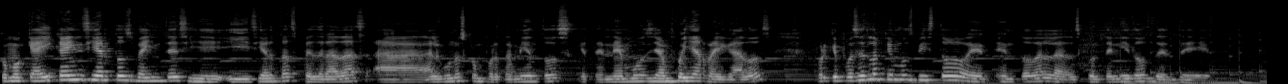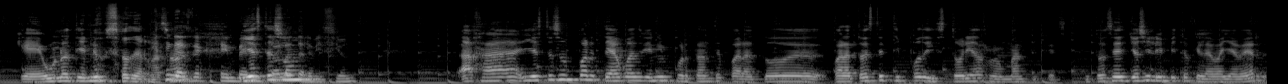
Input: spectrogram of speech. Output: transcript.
como que ahí caen ciertos veintes y, ciertas pedradas a algunos comportamientos que tenemos ya muy arraigados, porque pues es lo que hemos visto en, en todos los contenidos desde que uno tiene uso de razón. Desde que inventó y este es la televisión. Ajá, y este es un parteaguas bien importante para todo, para todo este tipo de historias románticas. Entonces yo sí le invito a que la vaya a ver.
